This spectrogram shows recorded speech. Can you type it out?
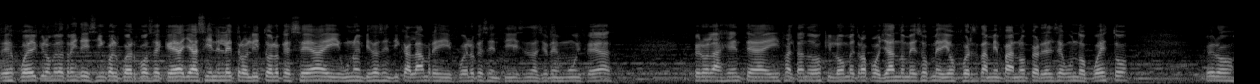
Después del kilómetro 35 el cuerpo se queda ya sin electrolito o lo que sea y uno empieza a sentir calambres y fue lo que sentí, sensaciones muy feas. Pero la gente ahí faltando dos kilómetros apoyándome, eso me dio fuerza también para no perder el segundo puesto. Pero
